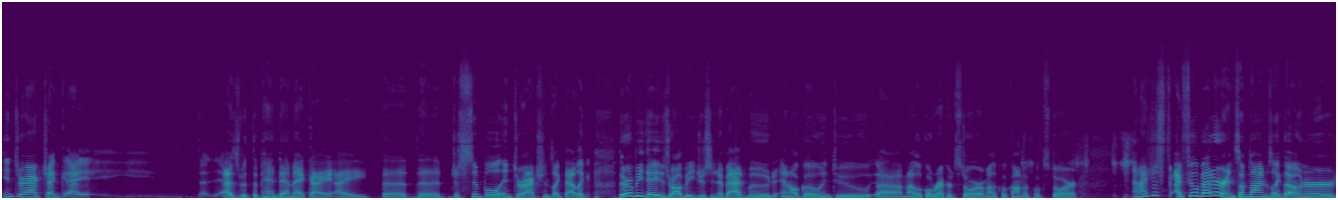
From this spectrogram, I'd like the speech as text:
interact. I, I as with the pandemic, I, I the the just simple interactions like that. Like there will be days where I'll be just in a bad mood, and I'll go into uh, my local record store or my local comic book store, and I just I feel better. And sometimes like the owner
